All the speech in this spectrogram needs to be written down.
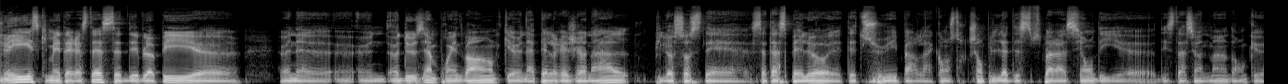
Mais ce qui m'intéressait, c'était de développer euh, un, euh, un- un deuxième point de vente qui est un appel régional. Puis là, ça, c'était cet aspect-là était tué par la construction puis la disparition des, euh, des stationnements. Donc, euh,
